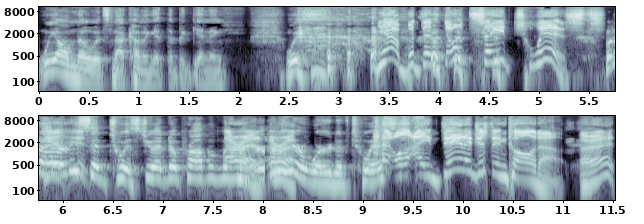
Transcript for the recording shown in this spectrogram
we all know it's not coming at the beginning. We, Yeah, but then don't say twist. but I already it- said twist. You had no problem with All my right, earlier word of twist. Well, I did. I just didn't call it out. All right.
